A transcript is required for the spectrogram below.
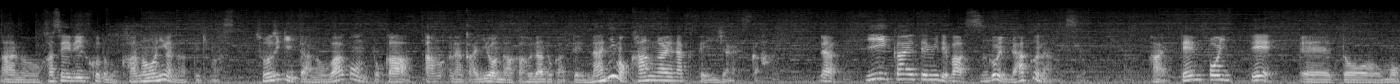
あの稼いでいくことも可能にはなってきます。正直言ってあのワゴンとかあのなんかイオンの赤札とかって何も考えなくていいじゃないですか。だから言い換えてみればすごい楽なんですはい。店舗行ってえ、ー、ともう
